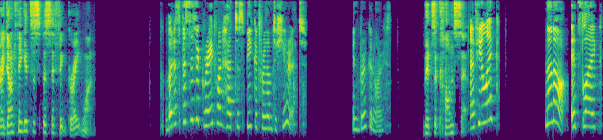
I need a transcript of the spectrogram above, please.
I don't think it's a specific great one. But a specific great one had to speak it for them to hear it. In Byrgenwerth. It's a concept. I feel like. No, no, it's like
